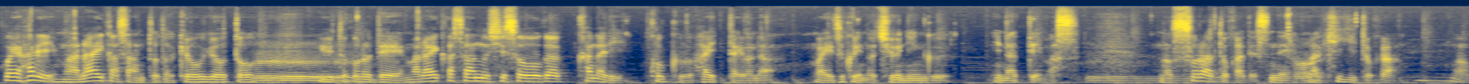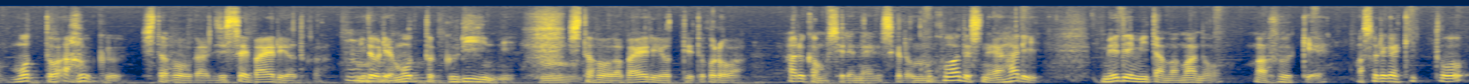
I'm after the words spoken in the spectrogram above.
これやはりまあライカさんとの協業というところで、まあ、ライカさんの思想がかなり濃く入ったような、まあ、絵作りのチューニングになっています。の空とかですね、まあ、木々とか、まあ、もっと青くした方が実際映えるよとか緑はもっとグリーンにした方が映えるよっていうところはあるかもしれないんですけど、ここはですねやはり目で見たままのまあ風景、まあ、それがきっと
